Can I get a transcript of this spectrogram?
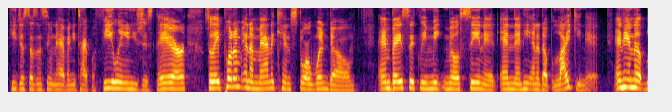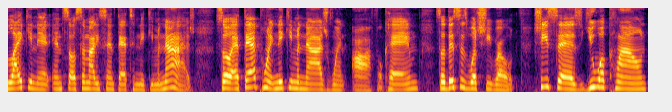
He just doesn't seem to have any type of feeling. He's just there. So they put him in a mannequin store window and basically Meek Mill seen it and then he ended up liking it. And he ended up liking it. And so somebody sent that to Nicki Minaj. So at that point, Nicki Minaj went off, okay? So this is what she wrote. She says, You a clown,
